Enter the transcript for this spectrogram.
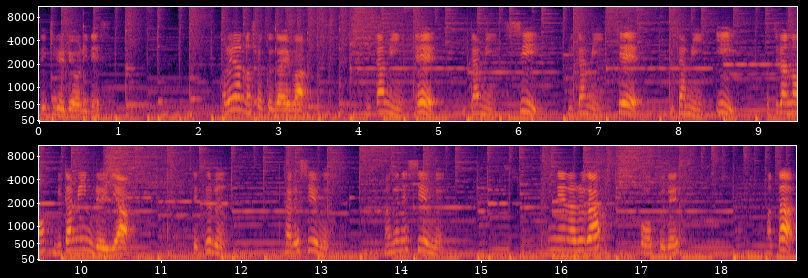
できる料理です。これらの食材はビタミン A ビタミン C ビタミン K ビタミン E こちらのビタミン類や鉄分カルシウムマグネシウムミネラルが豊富です。また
